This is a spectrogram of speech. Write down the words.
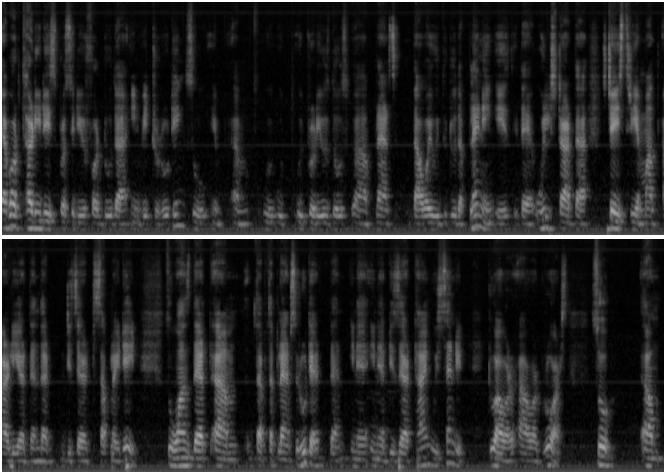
about 30 days procedure for do the in vitro rooting. So um, we, we, we produce those uh, plants the way we do the planning is they will start the stage three a month earlier than the desired supply date so once that um, the, the plant's rooted, then in a in a desired time we send it to our our growers. So Um,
